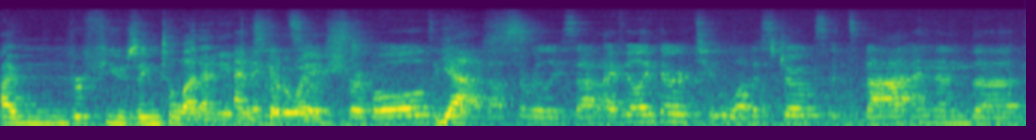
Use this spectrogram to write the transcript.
I'm refusing to let any of and this go to gets so waste. shriveled. Yeah, that's a really sad. I feel like there are two lettuce jokes. It's that, and then the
